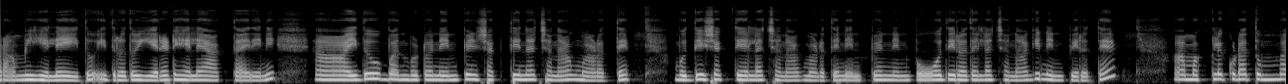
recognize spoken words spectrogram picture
ಬ್ರಾಹ್ಮಿ ಎಲೆ ಇದು. ಇದ್ರದ್ದು ಎರಡು ಎಲೆ ಹಾಕ್ತಾ ಇದ್ದೀನಿ. ಇದು ಬಂದ್ಬಿಟ್ಟು ನೆನಪಿನ ಶಕ್ತಿನ ಚೆನ್ನಾಗಿ ಮಾಡುತ್ತೆ. ಬುದ್ಧಿಶಕ್ತಿ ಎಲ್ಲ ಚೆನ್ನಾಗಿ ಮಾಡುತ್ತೆ. ನೆನಪಿನ ನೆನಪು ಓದಿರೋದೆಲ್ಲ ಚೆನ್ನಾಗಿ ನೆನಪಿರುತ್ತೆ. ಮಕ್ಕಳಿಗೆ ಕೂಡ ತುಂಬಾ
